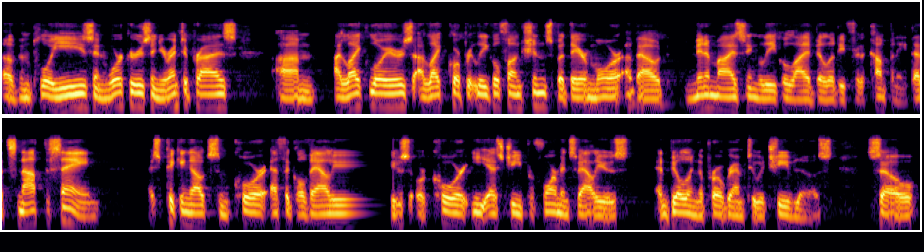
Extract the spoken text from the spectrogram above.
of employees and workers in your enterprise. Um, I like lawyers, I like corporate legal functions, but they are more about minimizing legal liability for the company. That's not the same as picking out some core ethical values or core ESG performance values and building a program to achieve those. So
